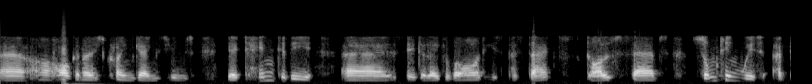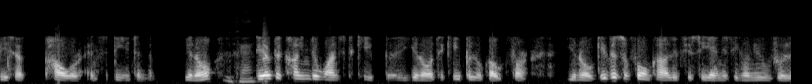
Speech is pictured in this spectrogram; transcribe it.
uh, organised crime gangs use, they tend to be, uh, say, the like of Audis, Passats, Golf, Saabs, something with a bit of power and speed in them. You know, Okay. they're the kind of ones to keep, uh, you know, to keep a lookout for. You know, give us a phone call if you see anything unusual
